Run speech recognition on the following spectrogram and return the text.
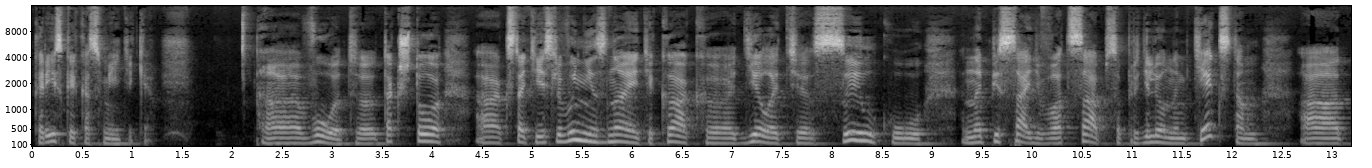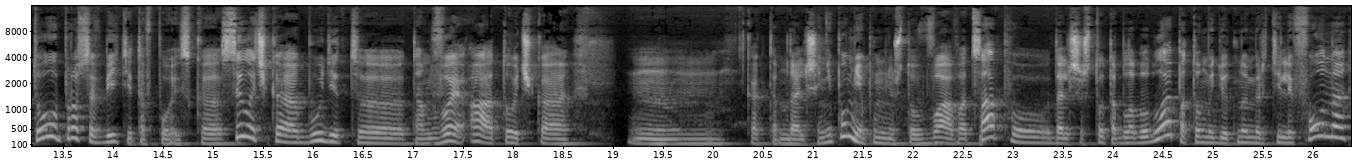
корейской косметики. А, вот, так что, а, кстати, если вы не знаете, как э, делать ссылку, написать в WhatsApp с определенным текстом, а, то просто вбейте это в поиск. Ссылочка будет э, там va как там дальше, не помню, я помню, что в WhatsApp, дальше что-то бла-бла-бла, потом идет номер телефона,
